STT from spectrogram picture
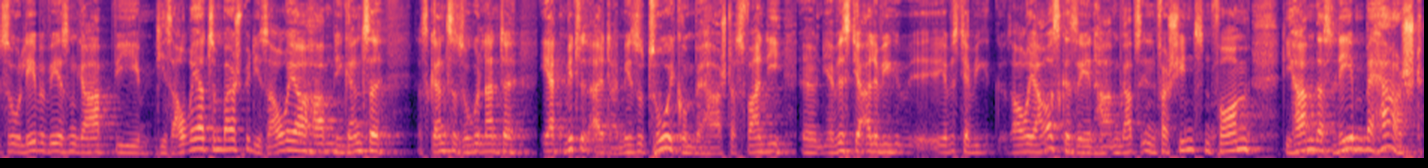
so Lebewesen gab wie die Saurier zum Beispiel. Die Saurier haben die ganze, das ganze sogenannte Erdmittelalter, Mesozoikum beherrscht. Das waren die, äh, ihr wisst ja alle, wie, ihr wisst ja, wie Saurier ausgesehen haben, gab es in den verschiedensten Formen. Die haben das Leben beherrscht.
